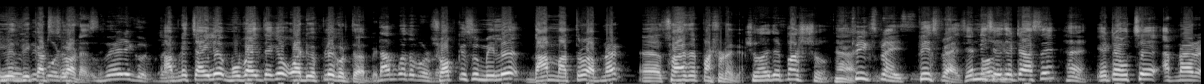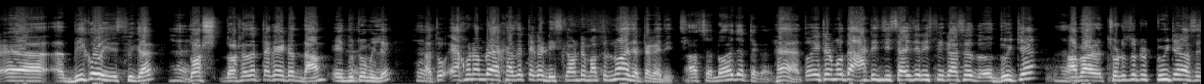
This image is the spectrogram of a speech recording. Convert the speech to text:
ইউএসবি কার্ড স্লট আছে। ভেরি গুড আপনি চাইলে মোবাইল থেকে অডিও প্লে করতে পারবেন। দাম কত পড়বে? সবকিছু মিলে দাম মাত্র আপনার ছয় হাজার পাঁচশো টাকা। ছ হাজার পাঁচশো? হ্যাঁ। ফিক্স প্রাইস ফিক্স প্রাইস এর নিচে যেটা আছে হ্যাঁ। এটা হচ্ছে আপনার বিগো স্পিকার হ্যাঁ। দশ দশ হাজার টাকা এটার দাম এই দুটো মিলে। তো এখন আমরা এক হাজার টাকা ডিসকাউন্টে মাত্র নয় হাজার টাকায় দিচ্ছি। আচ্ছা নয় হাজার টাকা হ্যাঁ তো এটার মধ্যে আট ইঞ্চি সাইজের স্পিকার আছে দুইটা আবার ছোট ছোট টুইটার আছে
